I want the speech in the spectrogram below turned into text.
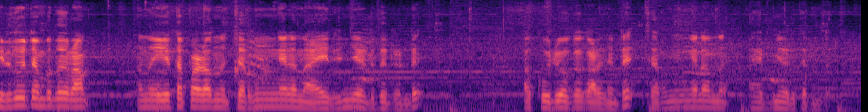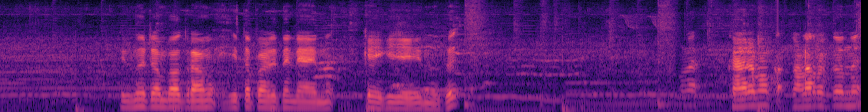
ഇരുന്നൂറ്റമ്പത് ഗ്രാം ഒന്ന് ഈത്തപ്പഴം ഒന്ന് ചെറുങ്ങനെ ഒന്ന് അരിഞ്ഞെടുത്തിട്ടുണ്ട്. ആ കുരുവൊക്കെ കളഞ്ഞിട്ട് ചെറുങ്ങനെ ഒന്ന് അരിഞ്ഞെടുത്തിട്ടുണ്ട്. ഇരുന്നൂറ്റമ്പത് ഗ്രാം ഈത്തപ്പഴത്തിന്റെ ആയിരുന്നു കേക്ക് ചെയ്യുന്നത്. നമ്മുടെ കാരമ കളറൊക്കെ ഒന്ന്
